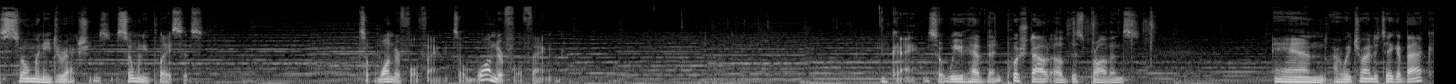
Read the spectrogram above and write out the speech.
so many directions, so many places. It's a wonderful thing. It's a wonderful thing. Okay, so we have been pushed out of this province. And are we trying to take it back?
